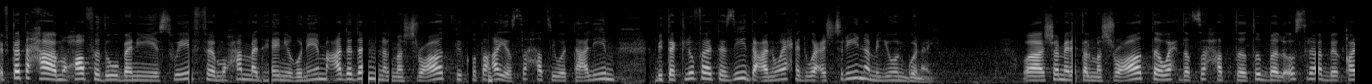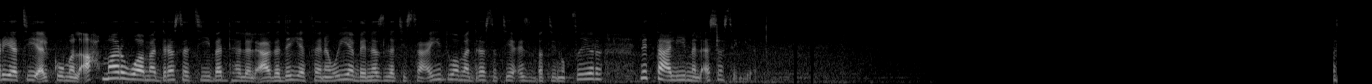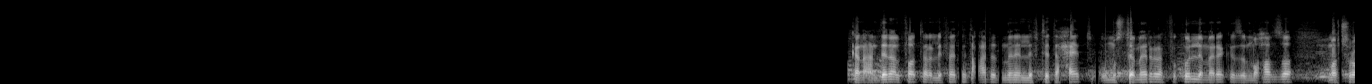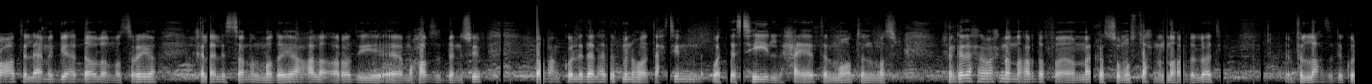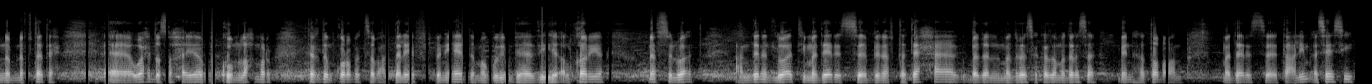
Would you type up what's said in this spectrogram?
افتتح محافظ بني سويف محمد هاني غنيم عددا من المشروعات في قطاعي الصحة والتعليم بتكلفة تزيد عن 21 مليون جنيه. وشملت المشروعات وحدة صحة طب الأسرة بقرية الكوم الأحمر ومدرسة بدهل الإعدادية الثانوية بنزلة سعيد ومدرسة عزبة نطير للتعليم الأساسي. كان عندنا الفترة اللي فاتت عدد من الافتتاحات ومستمرة في كل مراكز المحافظة مشروعات اللي قامت بها الدولة المصرية خلال السنة الماضية على أراضي محافظة بني سويف. طبعا كل ده الهدف منه هو تحسين والتسهيل حياة المواطن المصري. عشان كده إحنا وإحنا النهارده في مركز سموسطة إحنا النهارده دلوقتي في اللحظة دي كنا بنفتتح وحدة صحية بالكوم الأحمر تخدم قرابة 7000 بني آدم موجودين في هذه القرية. في نفس الوقت عندنا دلوقتي مدارس بنفتتحها بدل المدرسة كذا مدرسة منها طبعا مدارس تعليم أساسي.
